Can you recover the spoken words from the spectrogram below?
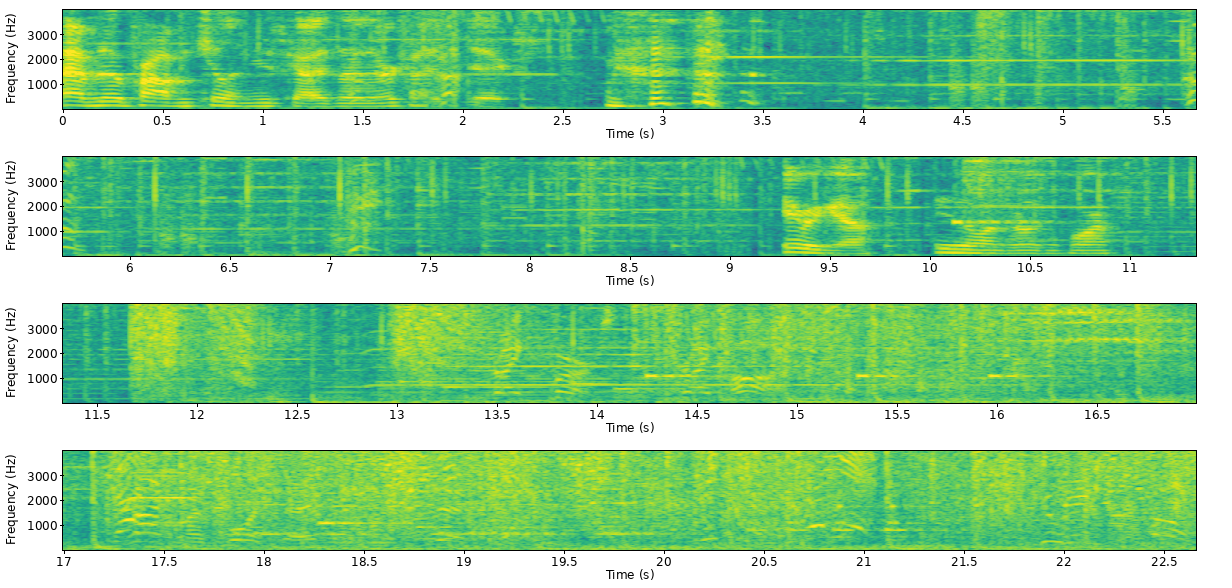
I have no problem killing these guys though, they're kind of dicks. Here we go. These are the ones we're looking for. Forte and assist. Shooting smoke!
